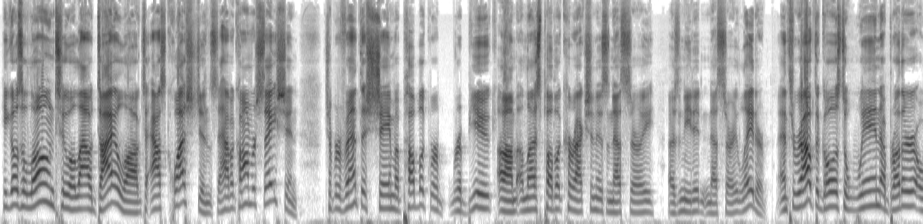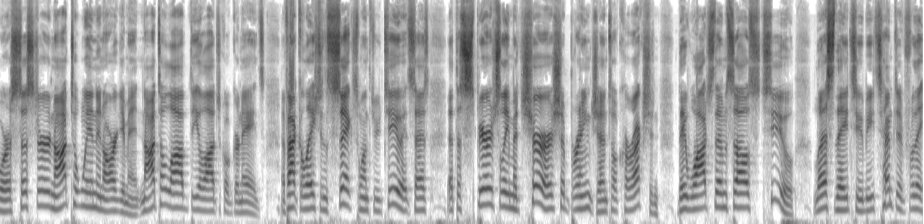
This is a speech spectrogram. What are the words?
He goes alone to allow dialogue, to ask questions, to have a conversation, to prevent the shame of public re- rebuke um, unless public correction is necessary as needed necessary later. And throughout, the goal is to win a brother or a sister, not to win an argument, not to lob theological grenades. In fact, Galatians 6 1 through 2, it says that the spiritually mature should bring gentle correction. They watch themselves too, lest they too be tempted, for they,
